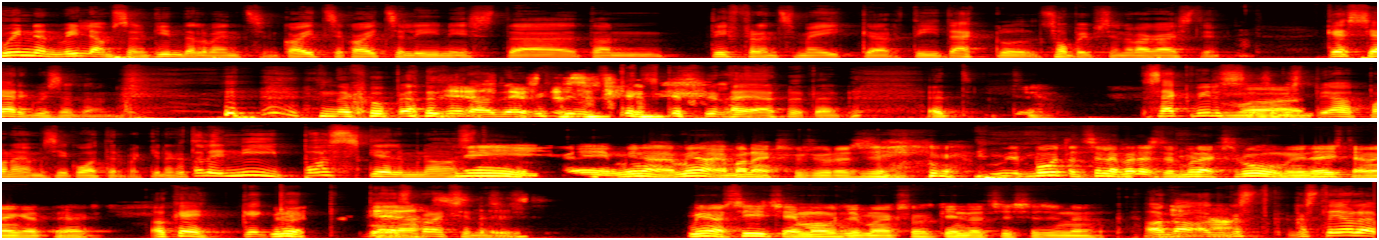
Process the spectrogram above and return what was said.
Quinnen Williams on kindel vend siin, kaitse, kaitseliinist äh,, ta on difference maker, D-tackle, sobib sinna väga hästi. kes järgmised on nagu peale seda on Kes- küsimus, kes, kes ülejäänud on, et Jah. Zack Wilson Ma- sa vist pead panema siia quarterback'ina, aga ta oli nii pask eelmine aasta. ei, ei mina, mina ei paneks kusjuures puhtalt sellepärast, et mul oleks ruumi teiste mängijate jaoks. okei, kelle sa paneks sinna siis? mina CJ Mosley paneks suht kindlalt sisse sinna. aga, aga kas, kas te ei ole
